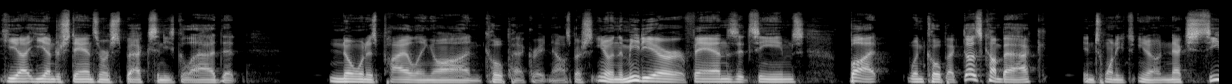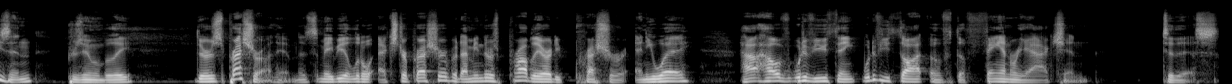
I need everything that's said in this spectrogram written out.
he uh, he understands and respects, and he's glad that no one is piling on Kopech right now, especially you know in the media or fans. It seems, but when Kopech does come back in twenty, you know, next season, presumably, there's pressure on him. There's maybe a little extra pressure, but I mean, there's probably already pressure anyway. How how what have you think? What have you thought of the fan reaction to this?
